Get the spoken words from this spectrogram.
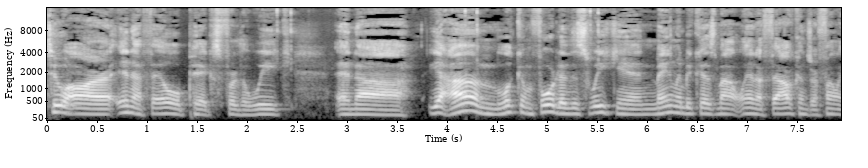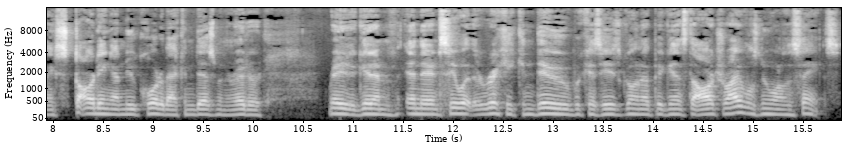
to our NFL picks for the week. And, uh, yeah, I'm looking forward to this weekend mainly because my Atlanta Falcons are finally starting a new quarterback in Desmond Ridder, ready to get him in there and see what the rookie can do because he's going up against the arch rivals New Orleans Saints.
